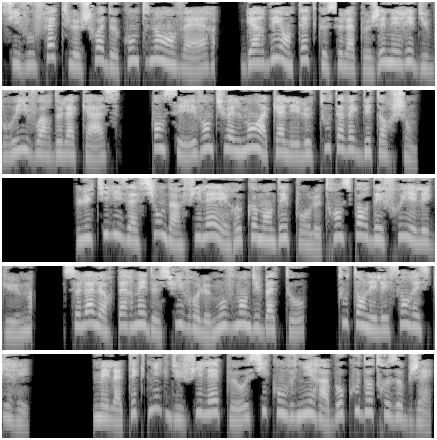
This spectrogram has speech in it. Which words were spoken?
Si vous faites le choix de contenants en verre, gardez en tête que cela peut générer du bruit voire de la casse, pensez éventuellement à caler le tout avec des torchons. L'utilisation d'un filet est recommandée pour le transport des fruits et légumes, cela leur permet de suivre le mouvement du bateau, tout en les laissant respirer. Mais la technique du filet peut aussi convenir à beaucoup d'autres objets.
